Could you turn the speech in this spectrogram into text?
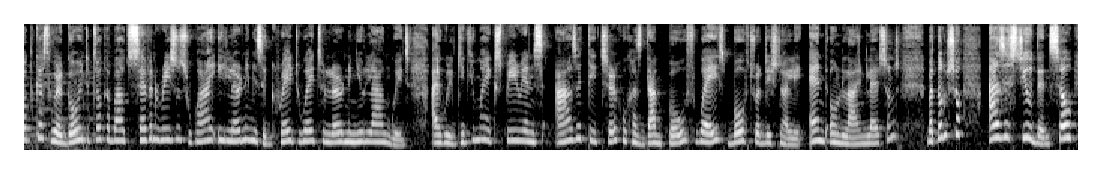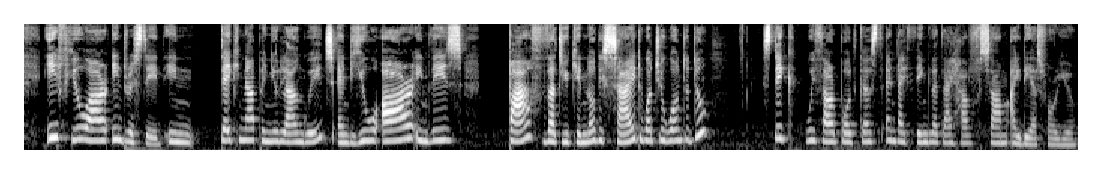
Podcast, we are going to talk about seven reasons why e learning is a great way to learn a new language. I will give you my experience as a teacher who has done both ways, both traditionally and online lessons, but also as a student. So, if you are interested in taking up a new language and you are in this path that you cannot decide what you want to do, stick with our podcast, and I think that I have some ideas for you.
